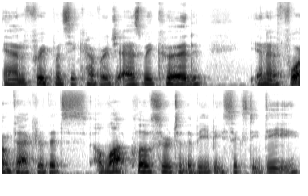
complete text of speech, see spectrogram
and frequency coverage as we could in a form factor that's a lot closer to the BB60D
